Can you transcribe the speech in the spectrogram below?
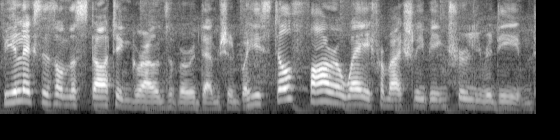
Felix is on the starting grounds of a redemption, but he's still far away from actually being truly redeemed.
